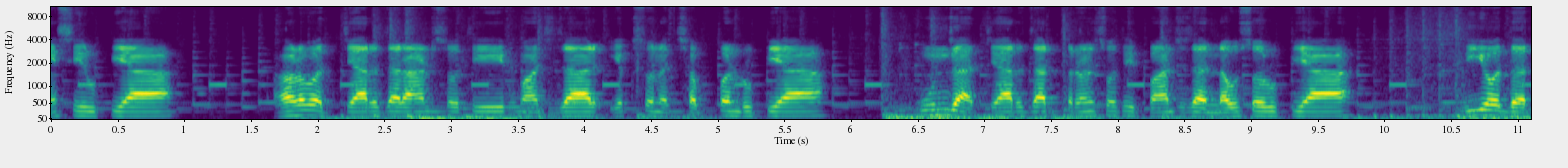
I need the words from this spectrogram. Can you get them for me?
એંસી રૂપિયા. હળવદ ચાર હજાર આઠસોથી પાંચ હજાર એકસો ને છપ્પન રૂપિયા. ઊંઝા ચાર હજાર ત્રણસોથી પાંચ હજાર નવસો રૂપિયા, દિયોદર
